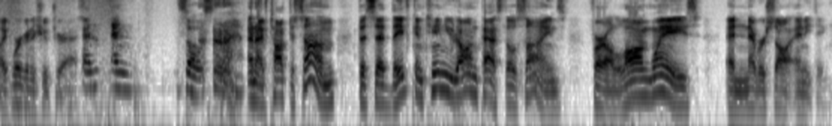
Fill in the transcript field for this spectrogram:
Like we're going to shoot your ass. And and so And I've talked to some that said they've continued on past those signs for a long ways and never saw anything.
